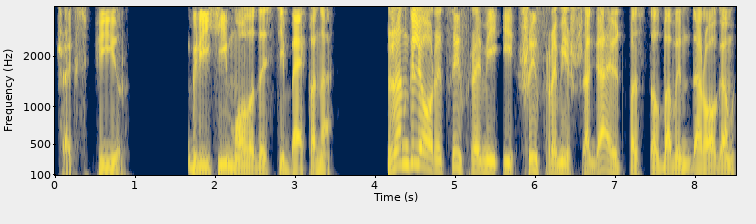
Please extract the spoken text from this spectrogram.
Шекспир, грехи молодости Бекона. Жонглеры цифрами и шифрами шагают по столбовым дорогам,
